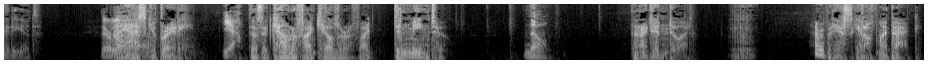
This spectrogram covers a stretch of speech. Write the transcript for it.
Idiot. They're I ask uh, you, Brady, Yeah. does it count if I killed her if I didn't mean to? No. Then I didn't do it. Everybody has to get off my back.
